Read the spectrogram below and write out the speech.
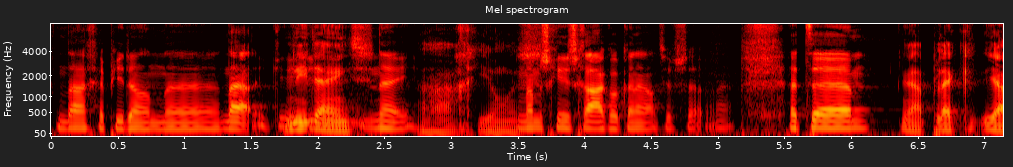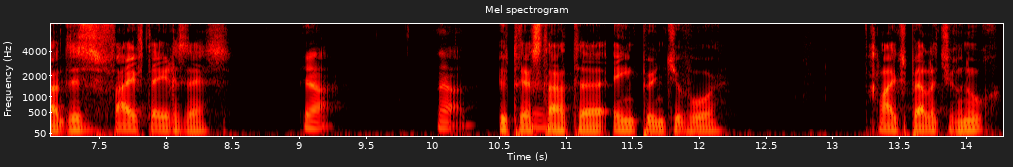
vandaag heb je dan... eh, nou ja, ik, Niet eens? Nee. Ach, jongens. Maar misschien een schakelkanaaltje of zo. Het, ehm, Ja, plek, ja, het is vijf tegen zes. ja. Ja. Utrecht staat eh, één puntje voor. Gelijkspelletje genoeg.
